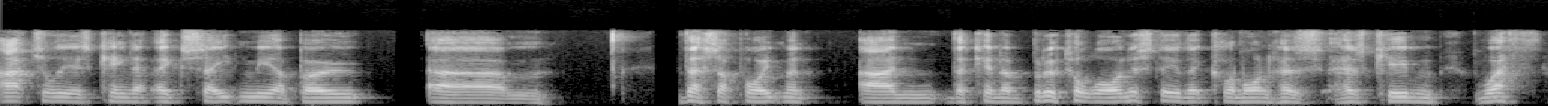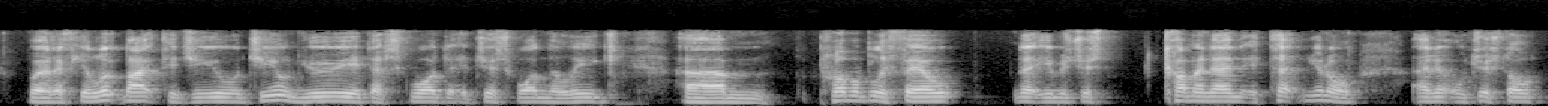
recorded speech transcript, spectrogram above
actually is kind of exciting me about um, this appointment and the kind of brutal honesty that Clement has has came with. Where if you look back to Gio, Gio knew he had a squad that had just won the league. Um, probably felt that he was just coming in to tick, you know, and it'll just all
